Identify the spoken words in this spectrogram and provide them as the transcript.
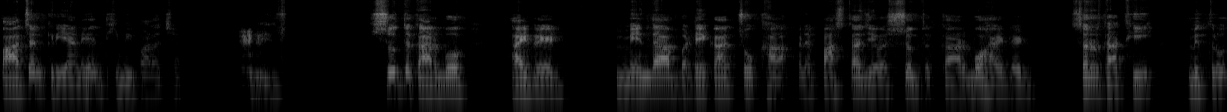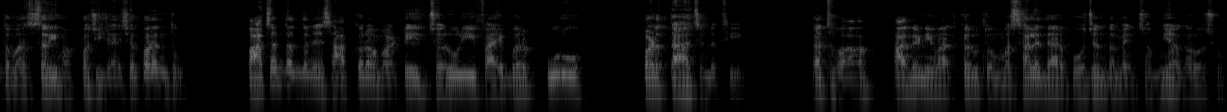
પાચન ક્રિયાને ધીમી પાડે છે. શુદ્ધ કાર્બોહાઈડ્રેટ, મેંદા, બટેકા, ચોખા અને પાસ્તા જેવા શુદ્ધ કાર્બોહાઈડ્રેટ સરળતાથી મિત્રો તમારા શરીરમાં પચી જાય છે. પરંતુ પાચન તંત્રને સાફ કરવા માટે જરૂરી ફાઈબર પૂરું પડતા જ નથી. અથવા આગળની વાત કરું તો મસાલેદાર ભોજન તમે જમ્યા કરો છો.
